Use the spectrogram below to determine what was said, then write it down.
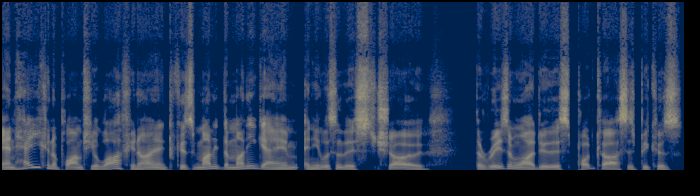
and how you can apply them to your life, you know, because money, the money game, and you listen to this show, the reason why I do this podcast is because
